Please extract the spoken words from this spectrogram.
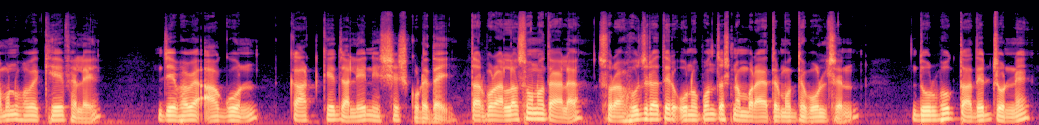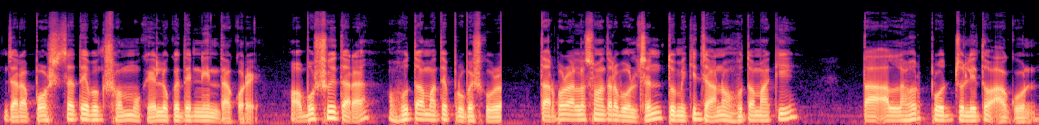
এমনভাবে খেয়ে ফেলে, যেভাবে আগুন কাঠকে জ্বালিয়ে নিঃশেষ করে দেয়। তারপর আল্লাহ তাআলা সোরা হুজরাতের উনপঞ্চাশ নম্বর আয়াতের মধ্যে বলছেন, দুর্ভোগ তাদের জন্যে যারা পশ্চাতে এবং সম্মুখে লোকেদের নিন্দা করে। অবশ্যই তারা হুতামাতে প্রবেশ করবে। তারপর আল্লাহ তাআলা বলছেন, তুমি কি জানো হুতামা কি? তা আল্লাহর প্রজ্বলিত আগুন,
